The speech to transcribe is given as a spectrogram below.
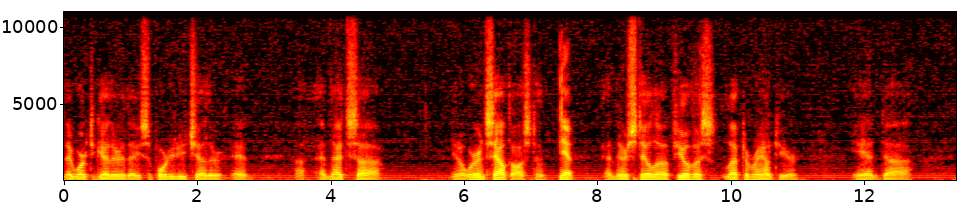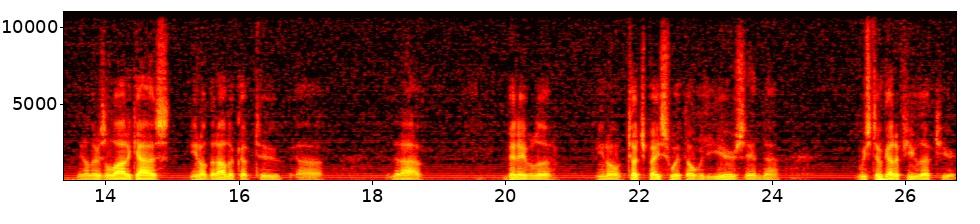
they worked together, they supported each other, and uh, and that's uh, you know we're in South Austin. Yep. And there's still a few of us left around here, and uh, you know there's a lot of guys you know that I look up to uh, that I've been able to you know touch base with over the years, and uh, we still got a few left here.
